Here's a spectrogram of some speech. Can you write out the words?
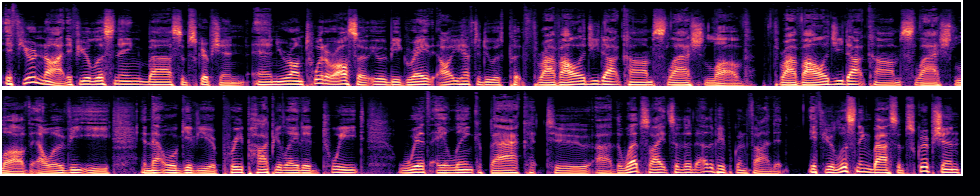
If you're not, if you're listening by subscription and you're on Twitter also, it would be great. All you have to do is put thriveology.com slash love thriveology.com slash love, L-O-V-E, and that will give you a pre-populated tweet with a link back to uh, the website so that other people can find it. If you're listening by subscription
